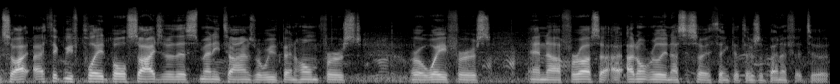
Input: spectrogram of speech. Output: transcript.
so I, I, think we've played both sides of this many times, where we've been home first or away first. And uh, for us, I, I, don't really necessarily think that there's a benefit to it.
